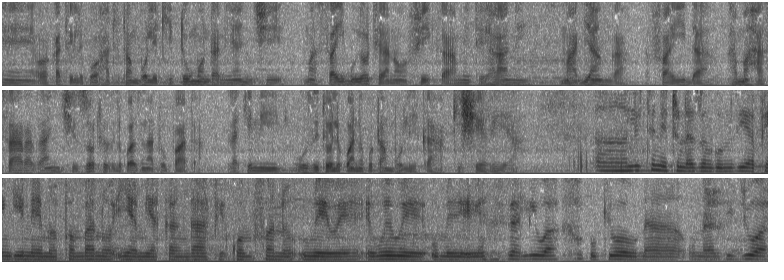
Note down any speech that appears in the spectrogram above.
E, wakati ilikuwa hatutambuli kitumo ndani ya nchi, masaibu yote yanayofika, mitihani, majanga, faida ama hasara za nchi zote zilikuwa zinatupata, lakini uzito ulikuwa ni kutambulika kisheria. Uh, Luteni, tunazungumzia pengine mapambano ya miaka ngapi? Kwa mfano wewe wewe umezaliwa ukiwa una unajijua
